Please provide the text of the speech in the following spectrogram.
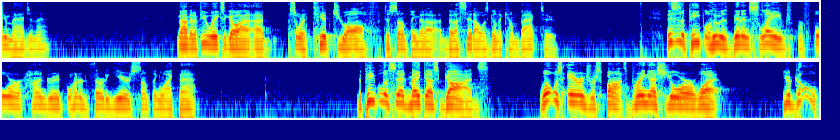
you imagine that? Now, that a few weeks ago I, I sort of tipped you off to something that I, that I said I was going to come back to. This is a people who has been enslaved for 400, 430 years, something like that. The people have said, Make us gods. What was Aaron's response? Bring us your what? Your gold.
